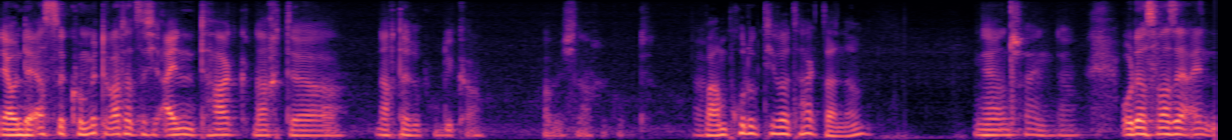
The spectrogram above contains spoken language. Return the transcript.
ja, und der erste Commit war tatsächlich einen Tag nach der, nach der Republika, habe ich nachgeguckt. War ein produktiver Tag dann, ne? Ja, anscheinend, ja. Oder es war sehr ein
